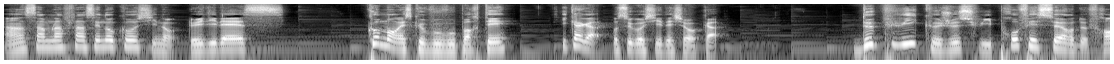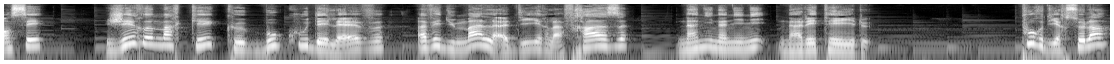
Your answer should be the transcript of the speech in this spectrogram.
Ensemble en français no koshi no Rudy です。Comment est-ce que vous vous portez? いかがお過ごしでしょうか Depuis que je suis professeur de français, j'ai remarqué que beaucoup d'élèves avait du mal à dire la phrase nani nani ni nareteiru. Pour dire cela,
